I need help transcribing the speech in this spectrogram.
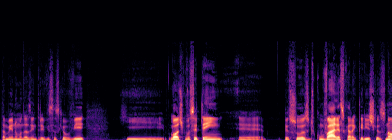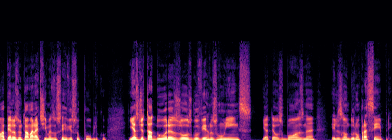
também numa das entrevistas que eu vi, que, lógico, você tem é, pessoas de, com várias características, não apenas no Itamaraty, mas no serviço público. E as ditaduras ou os governos ruins, e até os bons, né, eles não duram para sempre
